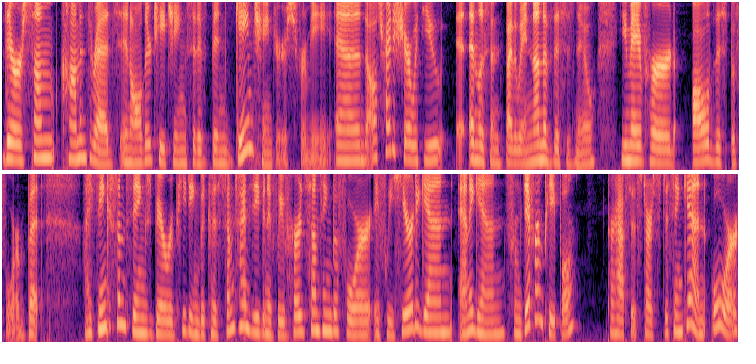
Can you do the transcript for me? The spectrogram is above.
There are some common threads in all their teachings that have been game changers for me, and I'll try to share with you. And listen, by the way, none of this is new. You may have heard all of this before, but I think some things bear repeating because sometimes, even if we've heard something before, if we hear it again and again from different people, perhaps it starts to sink in. Or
